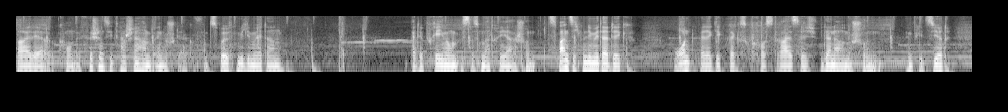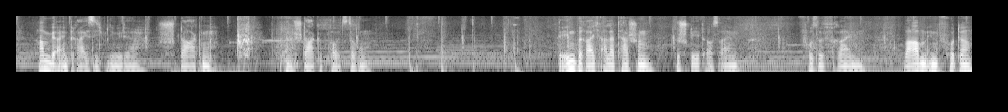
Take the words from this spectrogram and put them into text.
Bei der Corn Efficiency Tasche haben wir eine Stärke von 12 mm. Bei der Premium ist das Material schon 20 mm dick und bei der Geekplex Cross 30, wie der Name schon impliziert, haben wir einen 30 mm starken, eine starke Polsterung. Der Innenbereich aller Taschen besteht aus einem fusselfreien Warbeninnenfutter.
